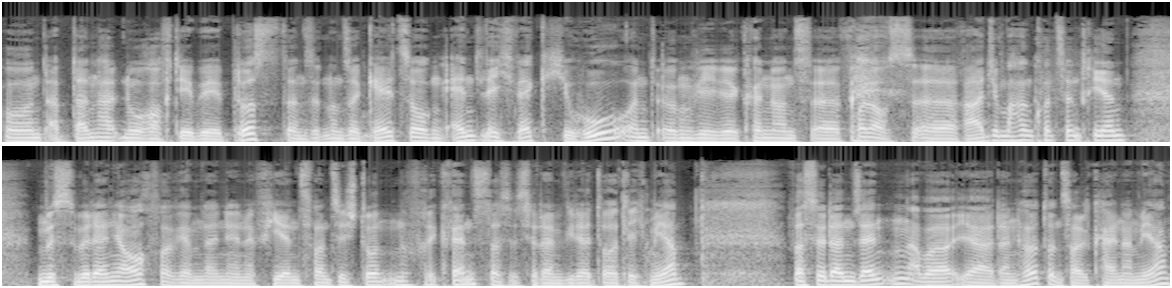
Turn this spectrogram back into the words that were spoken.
Und ab dann halt nur auf DB Plus, dann sind unsere Geldsorgen endlich weg, juhu, und irgendwie wir können uns äh, voll aufs Radio machen konzentrieren. Müssten wir dann ja auch, weil wir haben dann ja eine 24-Stunden-Frequenz, das ist ja dann wieder deutlich mehr, was wir dann senden, aber ja, dann hört uns halt keiner mehr.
